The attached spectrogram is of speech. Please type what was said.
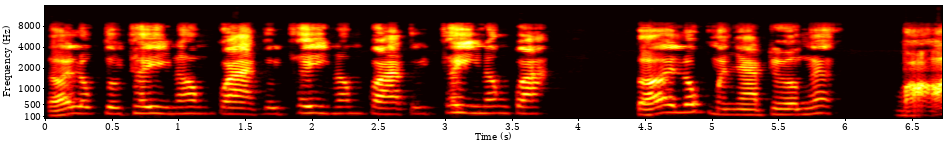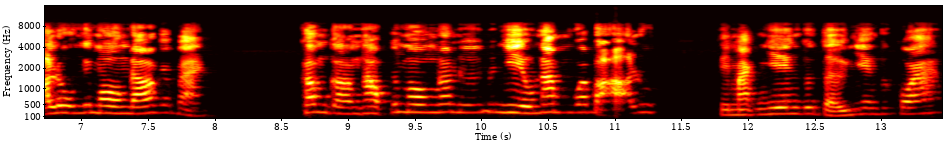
tới lúc tôi thi nó không qua, tôi thi nó không qua, tôi thi nó không qua. Tới lúc mà nhà trường á, bỏ luôn cái môn đó các bạn. Không còn học cái môn đó nữa, nó nhiều năm quá, bỏ luôn. Thì mặc nhiên tôi tự nhiên tôi quá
